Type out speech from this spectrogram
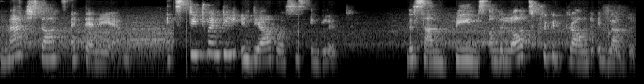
The match starts at 10 a.m. It's T20 India versus England. The sun beams on the Lord's Cricket Ground in London.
